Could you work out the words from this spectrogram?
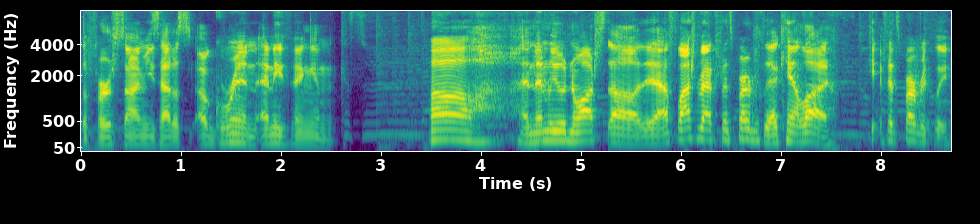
The first time he's had a, a grin, anything, and uh, and then we would watch. Uh, yeah, flashback fits perfectly. I can't lie. It fits perfectly.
